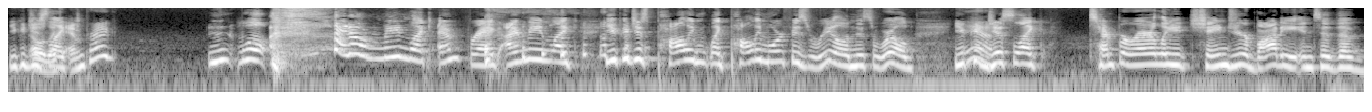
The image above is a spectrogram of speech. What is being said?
you could oh, just oh, like, like, Empreg. N- well, I don't mean like empreg. I mean like you could just poly like polymorph is real in this world. You Yeah. could just like temporarily change your body into the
